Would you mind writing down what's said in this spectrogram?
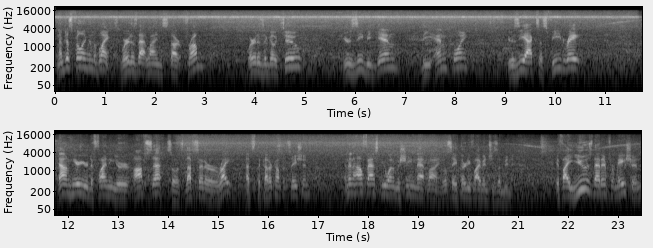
And I'm just filling in the blanks. Where does that line start from? Where does it go to? Your Z begin, the end point, your Z axis feed rate. Down here, you're defining your offset, so it's left, center, or right. That's the cutter compensation. And then how fast do you want to machine that line? We'll say 35 inches a minute. If I use that information,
